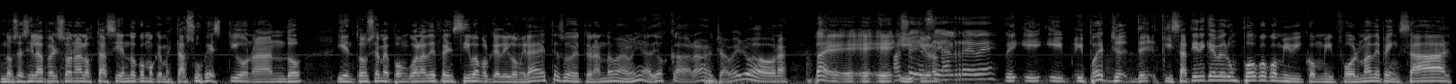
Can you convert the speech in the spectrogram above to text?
no sé si la persona lo está haciendo como que me está sugestionando y entonces me pongo a la defensiva porque digo, mira, este sugestionándome a mí, adiós carajo, chabello ahora. Eh, eh, eh, Ah, y- al revés. y, pues yo- de- quizá tiene que ver un poco con mi, con mi forma de pensar,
